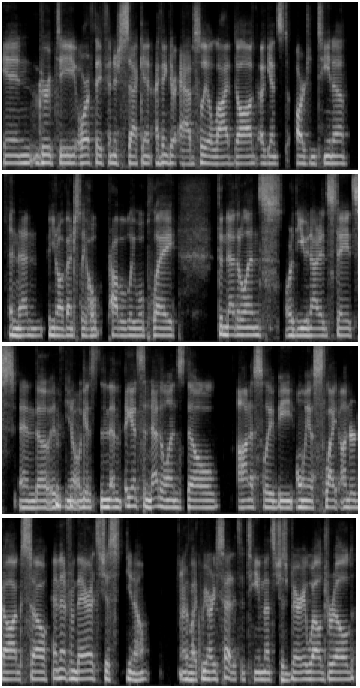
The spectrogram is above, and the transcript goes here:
in Group D or if they finish second, I think they're absolutely a live dog against Argentina and then you know eventually hope probably will play the Netherlands or the United States, and the you know against the, against the Netherlands they'll honestly be only a slight underdog. So and then from there it's just you know like we already said, it's a team that's just very well drilled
